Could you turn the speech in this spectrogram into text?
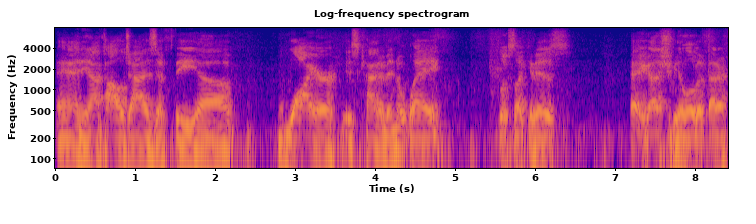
And, you know, I apologize if the uh, wire is kind of in the way. Looks like it is. Hey, that should be a little bit better.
